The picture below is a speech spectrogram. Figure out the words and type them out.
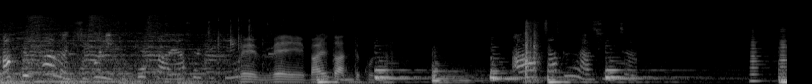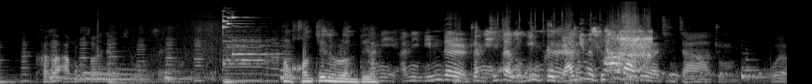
막 투표하면 기분이 좋겠어요 솔직히 왜왜 말도 안 듣고 살아? 아 짜증나 진짜 가서 아무 소리나 지고 오세요. 형 건티 눌렀는데요 아니, 아니 님들 좀 진짜 님그 이야기는 듣고 나세요 진짜 좀. 뭐야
